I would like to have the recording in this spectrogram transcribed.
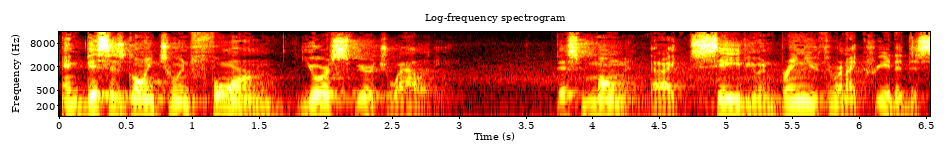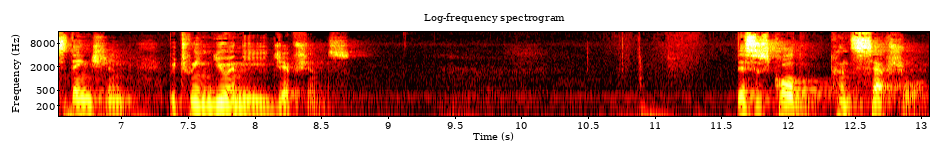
and this is going to inform your spirituality. This moment that I save you and bring you through, and I create a distinction between you and the Egyptians. This is called conceptual,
